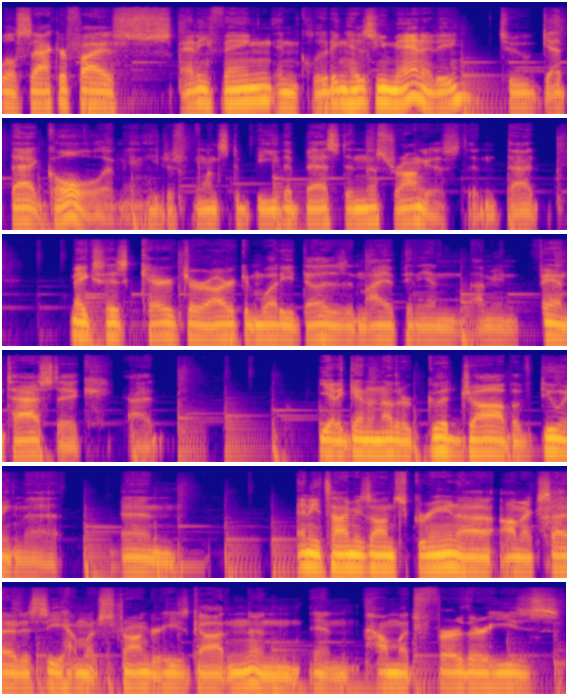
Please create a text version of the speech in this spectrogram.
will sacrifice anything, including his humanity, to get that goal. I mean, he just wants to be the best and the strongest, and that makes his character arc and what he does, in my opinion, I mean, fantastic. I, yet again, another good job of doing that. And anytime he's on screen, I, I'm excited to see how much stronger he's gotten and and how much further he's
